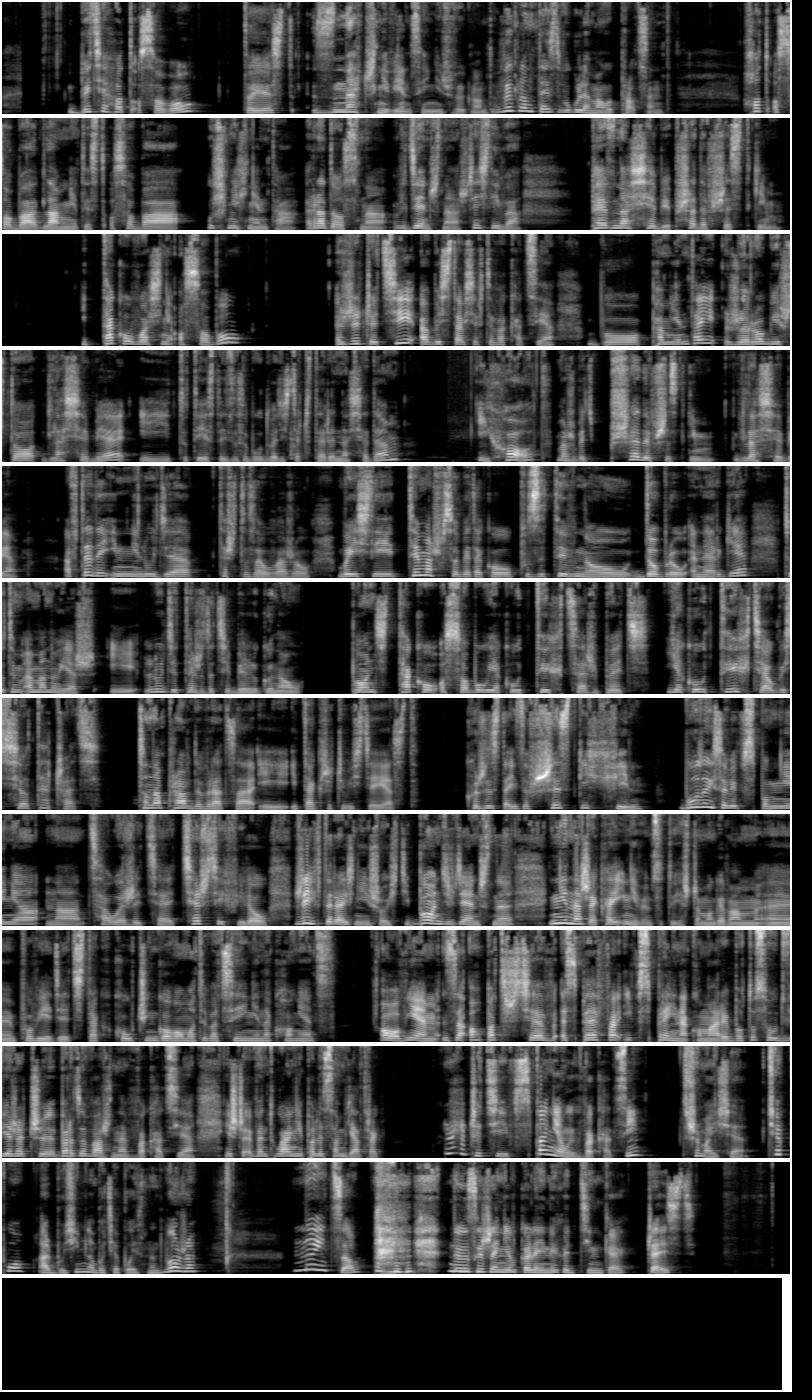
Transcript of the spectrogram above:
Bycie hot osobą to jest znacznie więcej niż wygląd. Wygląd to jest w ogóle mały procent. Hot osoba dla mnie to jest osoba uśmiechnięta, radosna, wdzięczna, szczęśliwa, pewna siebie przede wszystkim. I taką właśnie osobą Życzę Ci, abyś stał się w te wakacje, bo pamiętaj, że robisz to dla siebie i to Ty jesteś ze sobą 24 na 7 i hot masz być przede wszystkim dla siebie, a wtedy inni ludzie też to zauważą, bo jeśli Ty masz w sobie taką pozytywną, dobrą energię, to tym emanujesz i ludzie też do Ciebie lgną. Bądź taką osobą, jaką Ty chcesz być, jaką Ty chciałbyś się otaczać to naprawdę wraca i, i tak rzeczywiście jest. Korzystaj ze wszystkich chwil. Buduj sobie wspomnienia na całe życie, ciesz się chwilą, żyj w teraźniejszości, bądź wdzięczny, nie narzekaj i nie wiem, co tu jeszcze mogę Wam y, powiedzieć, tak coachingowo, motywacyjnie na koniec. O, wiem, zaopatrz się w SPF-a i w spray na komary, bo to są dwie rzeczy bardzo ważne w wakacje. Jeszcze ewentualnie polecam wiatrak. Życzę Ci wspaniałych wakacji. Trzymaj się ciepło albo zimno, bo ciepło jest na dworze. No i co? Do usłyszenia w kolejnych odcinkach. Cześć!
